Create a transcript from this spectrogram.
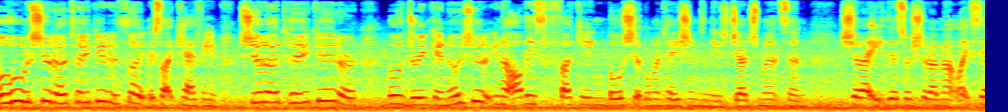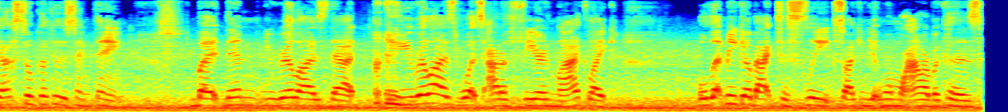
oh should i take it? It's like it's like caffeine. Should i take it? or oh drinking. Oh should you know all these fucking bullshit limitations and these judgments and should i eat this or should i not? Like see i still go through the same thing but then you realize that you realize what's out of fear and lack like well let me go back to sleep so i can get one more hour because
